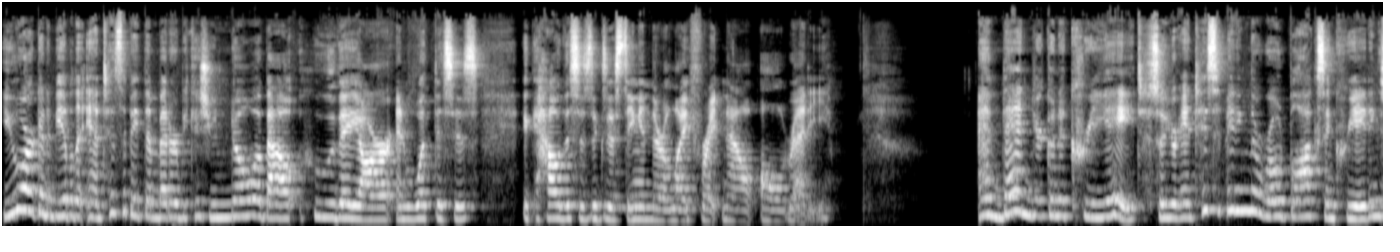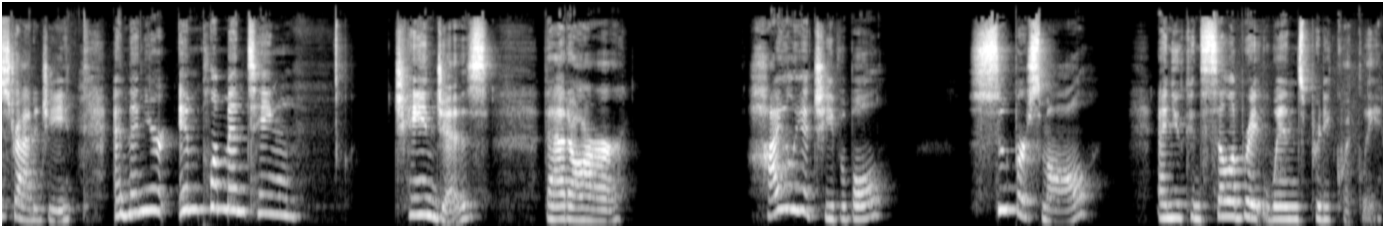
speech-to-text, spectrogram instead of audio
You are going to be able to anticipate them better because you know about who they are and what this is how this is existing in their life right now already. And then you're going to create. So you're anticipating the roadblocks and creating strategy. And then you're implementing changes that are highly achievable, super small, and you can celebrate wins pretty quickly.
